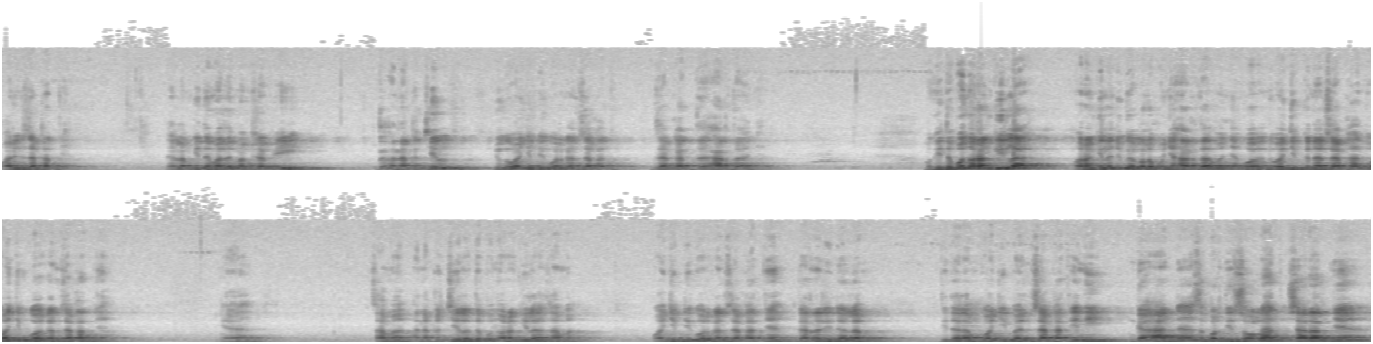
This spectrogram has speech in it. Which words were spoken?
Waris zakatnya. Dalam kita mazhab Imam Syafi'i anak kecil juga wajib dikeluarkan zakat zakat hartanya. Begitupun orang gila orang gila juga kalau punya harta banyak wajib kena zakat wajib keluarkan zakatnya. Ya. Sama anak kecil ataupun orang gila sama. Wajib dikeluarkan zakatnya karena di dalam di dalam kewajiban zakat ini nggak ada seperti sholat syaratnya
